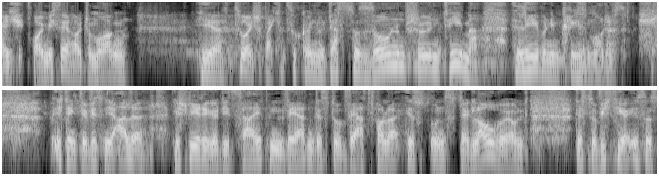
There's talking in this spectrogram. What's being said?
ich freue mich sehr, heute Morgen hier zu euch sprechen zu können und das zu so einem schönen Thema, Leben im Krisenmodus. Ich denke, wir wissen ja alle, je schwieriger die Zeiten werden, desto wertvoller ist uns der Glaube und desto wichtiger ist es,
